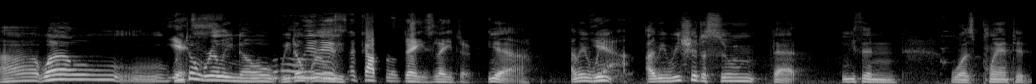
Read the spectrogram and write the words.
Uh, well, we don't really know. We don't really. a couple of days later. Yeah, I mean, we. Yeah. I mean, we should assume that Ethan was planted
